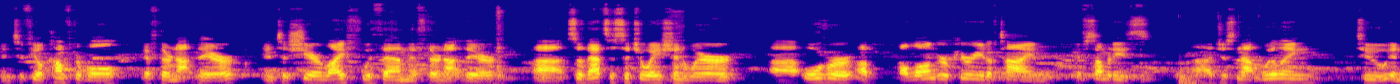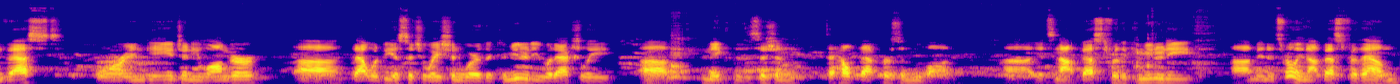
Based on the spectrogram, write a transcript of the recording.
and to feel comfortable if they're not there and to share life with them if they're not there. Uh, so that's a situation where uh, over a a longer period of time, if somebody's uh, just not willing to invest or engage any longer, uh, that would be a situation where the community would actually uh, make the decision to help that person move on. Uh, it's not best for the community, um, and it's really not best for them.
